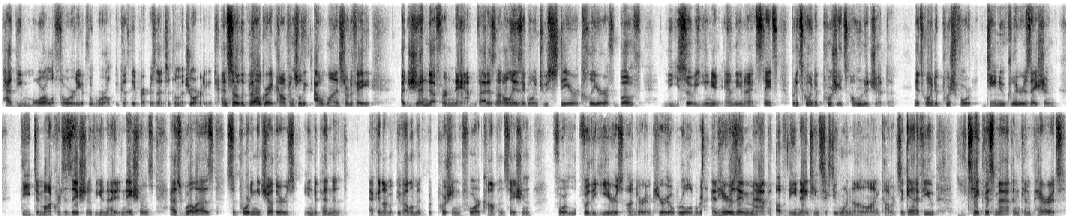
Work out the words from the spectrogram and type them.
had the moral authority of the world because they represented the majority. And so the Belgrade Conference really outlined sort of a agenda for NAM. That is, not only is it going to steer clear of both the Soviet Union and the United States, but it's going to push its own agenda. It's going to push for denuclearization, the democratization of the United Nations, as well as supporting each other's independent economic development, but pushing for compensation for, for the years under imperial rule. And here is a map of the 1961 non-aligned conference. Again, if you take this map and compare it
